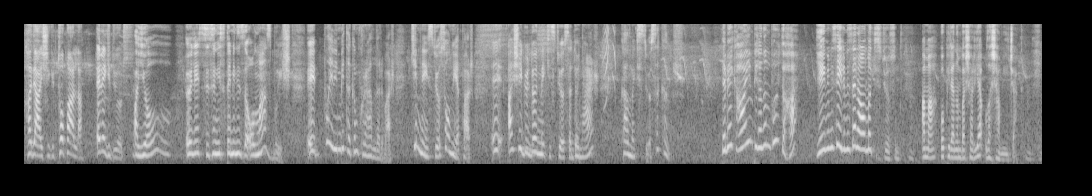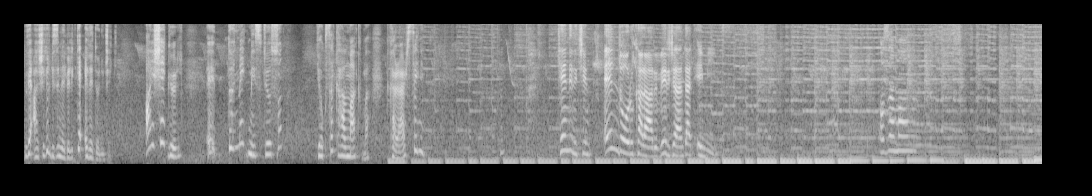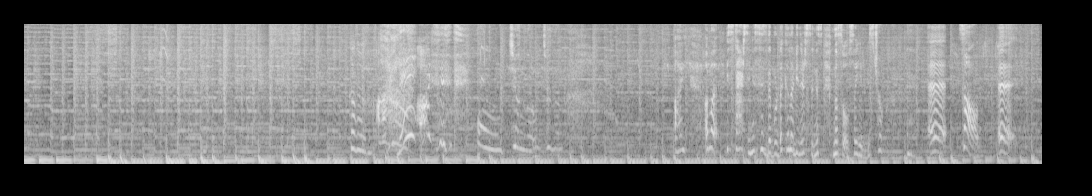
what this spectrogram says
Hadi Ayşegül toparlan. Eve gidiyoruz. Ay yo. Öyle sizin isteminizle olmaz bu iş. E, bu evin bir takım kuralları var. Kim ne istiyorsa onu yapar. E, Ayşegül dönmek istiyorsa döner, kalmak istiyorsa kalır. Demek hain planın buydu ha? Yeğenimizi elimizden almak istiyorsun. Ama bu planın başarıya ulaşamayacak. Ve Ayşegül bizimle birlikte eve dönecek. Ayşegül, e, dönmek mi istiyorsun? Yoksa kalmak mı? Karar senin. Kendin için en doğru kararı vereceğinden eminiz. O zaman... ama isterseniz siz de burada kalabilirsiniz. Nasıl olsa yerimiz çok. Ee, sağ ol. Ee,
